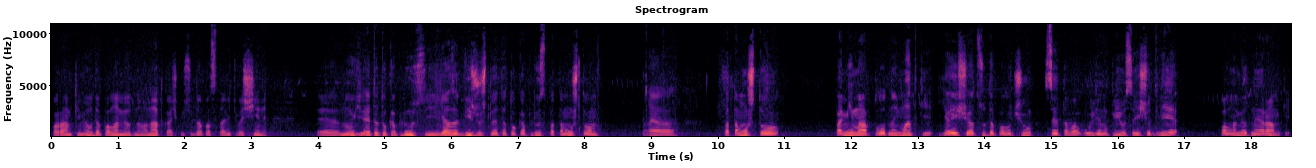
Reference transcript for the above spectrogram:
по рамке меда полномедного на откачку, сюда подставить вощины. Э, ну, это только плюс. И я вижу, что это только плюс, потому что, э, потому что помимо плотной матки, я еще отсюда получу с этого улья нуклеуса еще две полномедные рамки.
